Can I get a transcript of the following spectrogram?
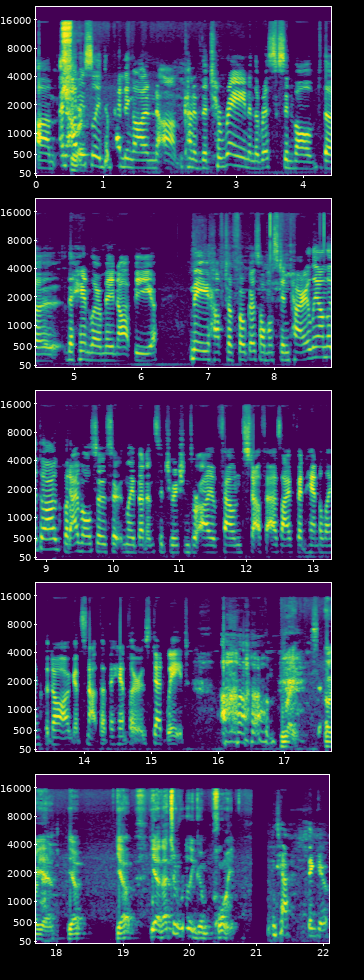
Um, and sure. obviously, depending on um, kind of the terrain and the risks involved, the the handler may not be may have to focus almost entirely on the dog. But I've also certainly been in situations where I've found stuff as I've been handling the dog. It's not that the handler is dead weight. Um, right. So. Oh yeah. Yep. Yep. Yeah, that's a really good point. Yeah, thank you.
